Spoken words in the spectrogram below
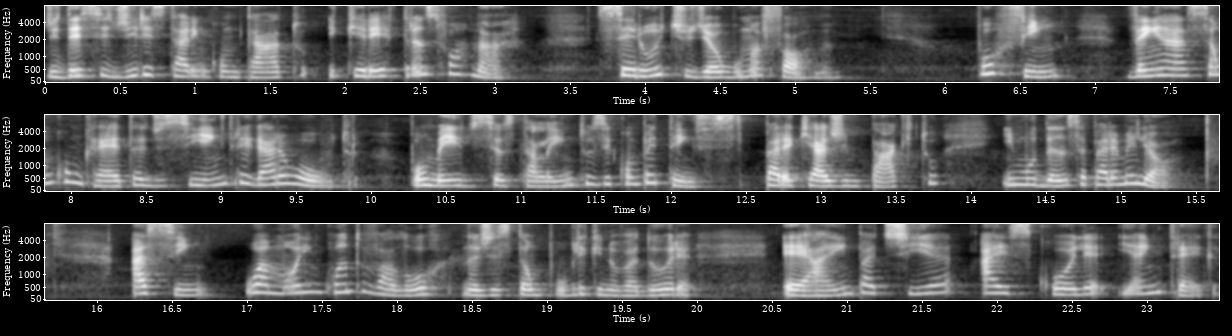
de decidir estar em contato e querer transformar, ser útil de alguma forma. Por fim, vem a ação concreta de se entregar ao outro, por meio de seus talentos e competências, para que haja impacto e mudança para melhor. Assim, o amor enquanto valor na gestão pública inovadora é a empatia, a escolha e a entrega.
